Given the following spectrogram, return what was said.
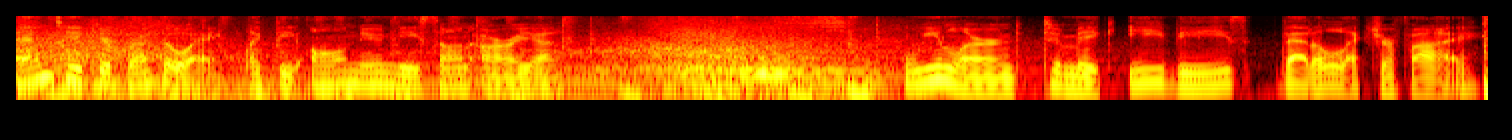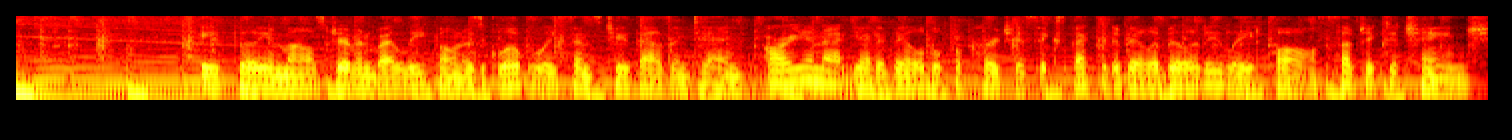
and take your breath away, like the all new Nissan Ariya. We learned to make EVs that electrify. 8 billion miles driven by Leaf owners globally since 2010. Ariya not yet available for purchase. Expected availability late fall, subject to change.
